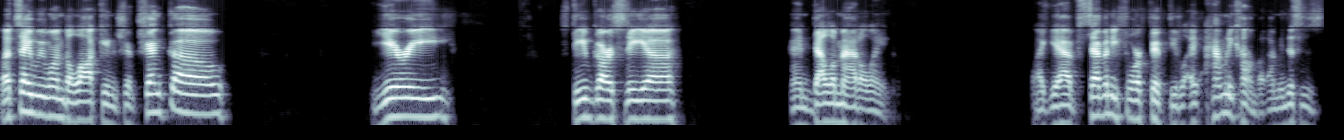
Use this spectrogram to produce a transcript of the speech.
let's say we wanted to lock in Shevchenko, Jiri, Steve Garcia, and Della Maddalena. Like you have 7450. Like how many combos? I mean, this is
